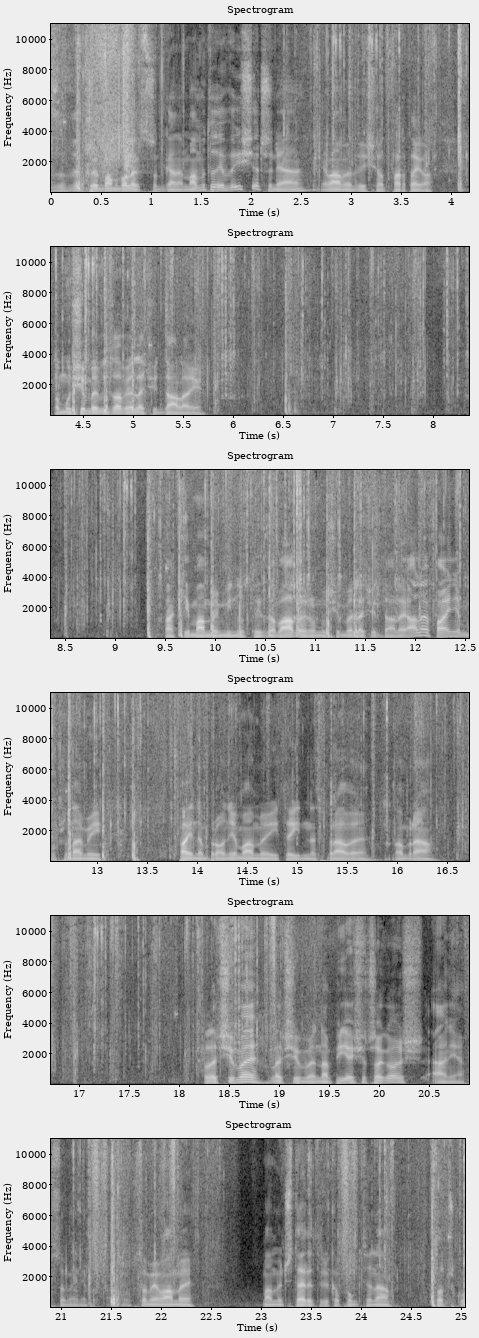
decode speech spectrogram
Zwykły bambolek z shotgunem. Mamy tutaj wyjście czy nie? Nie mamy wyjścia otwartego. To musimy widzowie lecieć dalej. Taki mamy minus tej zabawy, że musimy lecieć dalej, ale fajnie, bo przynajmniej fajne bronie mamy i te inne sprawy. Dobra. Lecimy? Lecimy. Napije się czegoś? A nie, w sumie nie. W sumie mamy mamy cztery tylko punkty na toczku.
